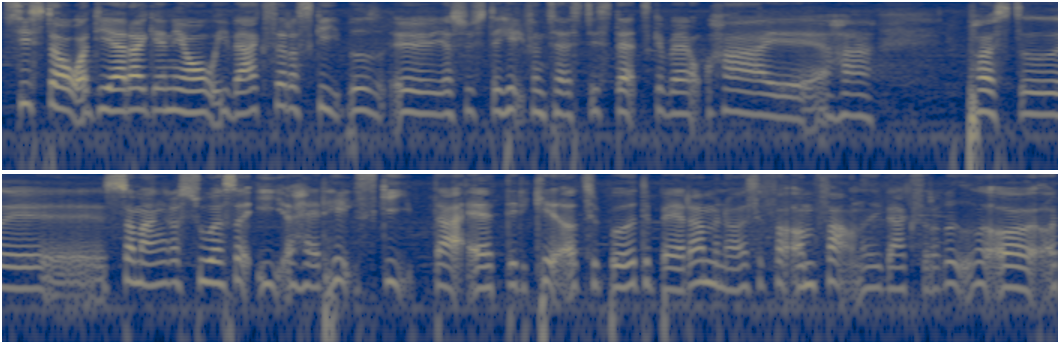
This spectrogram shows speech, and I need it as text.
sidste år, og de er der igen i år, iværksætterskibet. Øh, jeg synes, det er helt fantastisk. Dansk Erhverv har, øh, har postet øh, så mange ressourcer i at have et helt skib, der er dedikeret til både debatter, men også for omfavnet iværksætteriet og, og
